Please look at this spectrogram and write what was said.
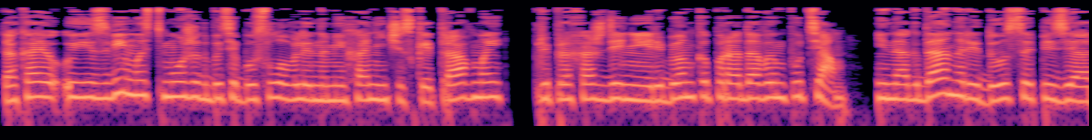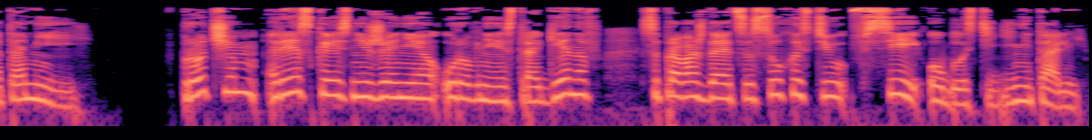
Такая уязвимость может быть обусловлена механической травмой при прохождении ребенка по родовым путям, иногда наряду с эпизиотомией. Впрочем, резкое снижение уровня эстрогенов сопровождается сухостью всей области гениталий.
